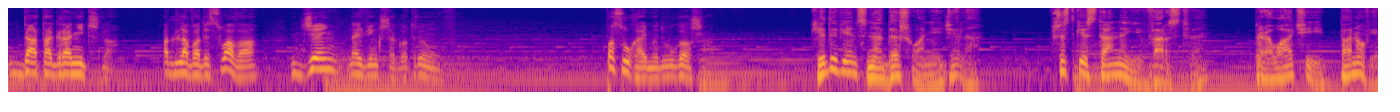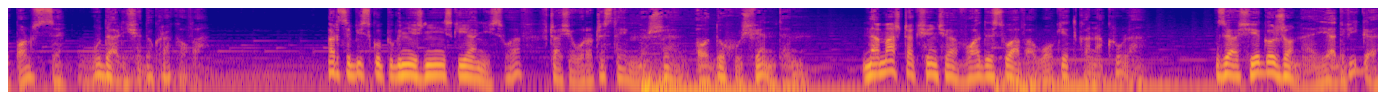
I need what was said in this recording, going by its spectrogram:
data graniczna, a dla Władysława dzień największego triumfu. Posłuchajmy Długosza. Kiedy więc nadeszła niedziela, wszystkie stany i warstwy, prałaci i panowie polscy udali się do Krakowa. Arcybiskup gnieźnieński Anisław w czasie uroczystej mszy o Duchu Świętym namaszcza księcia Władysława Łokietka na króla, zaś jego żonę Jadwigę,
